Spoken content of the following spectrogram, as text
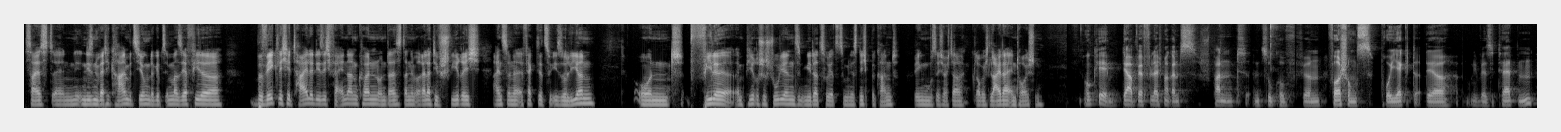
Das heißt, in, in diesen vertikalen Beziehungen, da gibt es immer sehr viele bewegliche Teile, die sich verändern können und da ist dann relativ schwierig, einzelne Effekte zu isolieren. Und viele empirische Studien sind mir dazu jetzt zumindest nicht bekannt. Deswegen muss ich euch da, glaube ich, leider enttäuschen. Okay, ja, wäre vielleicht mal ganz spannend in Zukunft für ein Forschungsprojekt der Universitäten,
